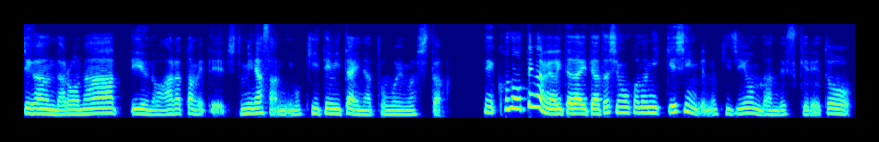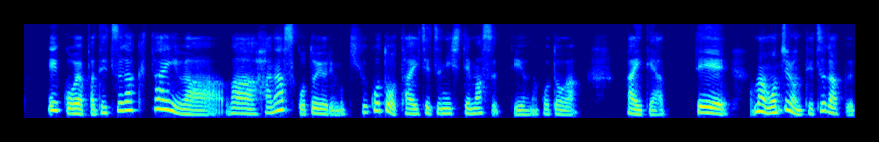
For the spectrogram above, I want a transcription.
違うんだろうなっていうのを改めてちょっと皆さんにも聞いてみたいなと思いました。で、このお手紙をいただいて私もこの日経新聞の記事読んだんですけれど、結構やっぱ哲学対話は話すことよりも聞くことを大切にしてますっていうようなことが書いてあって、まあもちろん哲学っ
